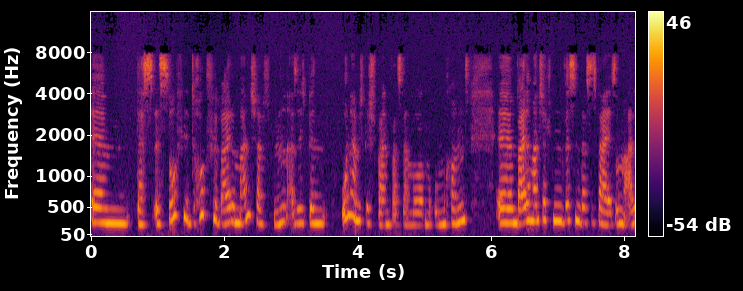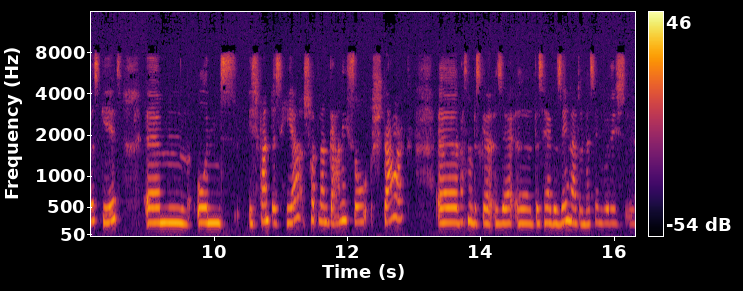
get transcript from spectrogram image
ähm, das ist so viel Druck für beide Mannschaften. Also ich bin unheimlich gespannt, was da morgen rumkommt. Ähm, beide Mannschaften wissen, dass es da jetzt um alles geht. Ähm, und ich fand bisher Schottland gar nicht so stark, äh, was man bisher, sehr, äh, bisher gesehen hat. Und deswegen würde ich, äh,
